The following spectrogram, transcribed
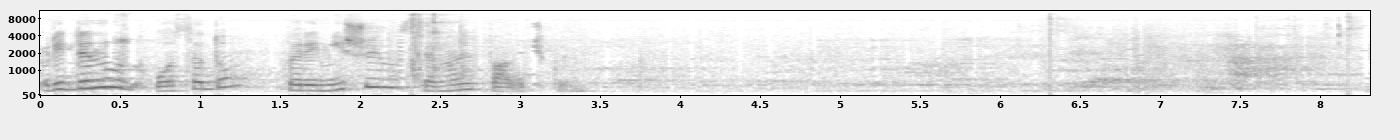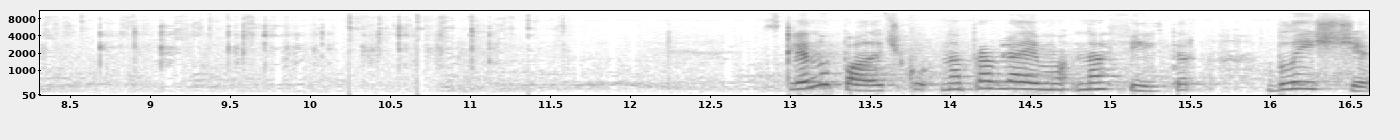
рідину з осадом перемішуємо скляною паличкою. Скляну паличку направляємо на фільтр ближче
